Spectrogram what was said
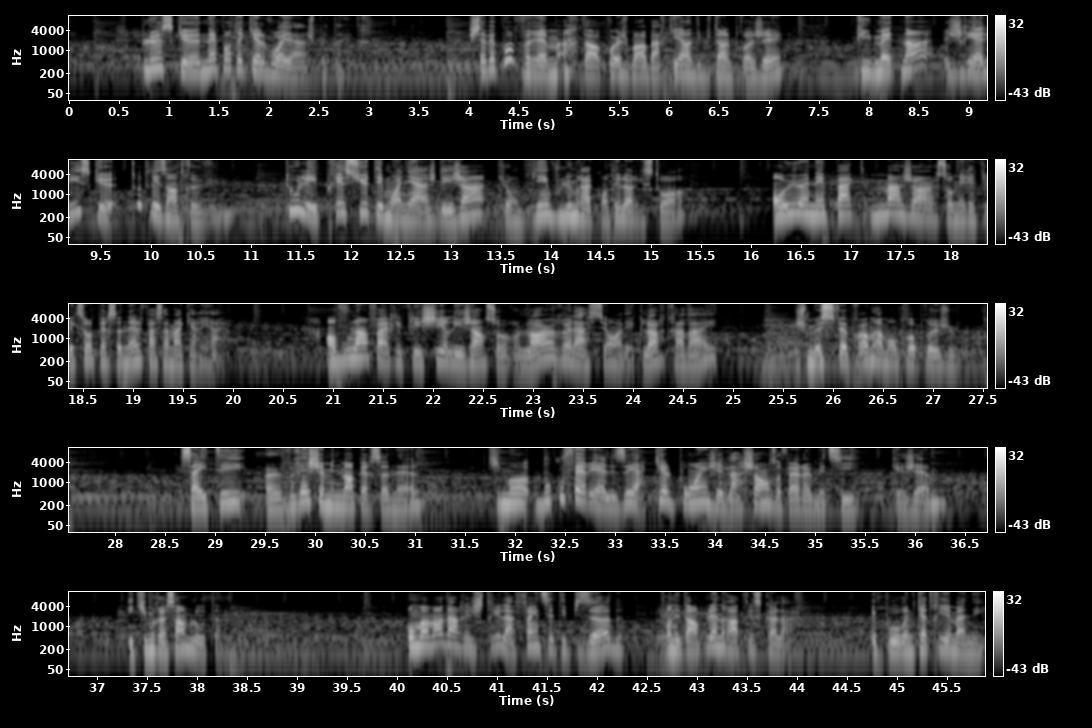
plus que n'importe quel voyage peut-être. Je savais pas vraiment dans quoi je m'embarquais en débutant le projet, puis maintenant, je réalise que toutes les entrevues, tous les précieux témoignages des gens qui ont bien voulu me raconter leur histoire, ont eu un impact majeur sur mes réflexions personnelles face à ma carrière. En voulant faire réfléchir les gens sur leur relation avec leur travail, je me suis fait prendre à mon propre jeu. Ça a été un vrai cheminement personnel qui m'a beaucoup fait réaliser à quel point j'ai de la chance de faire un métier que j'aime et qui me ressemble autant. Au moment d'enregistrer la fin de cet épisode, on est en pleine rentrée scolaire. Et pour une quatrième année,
